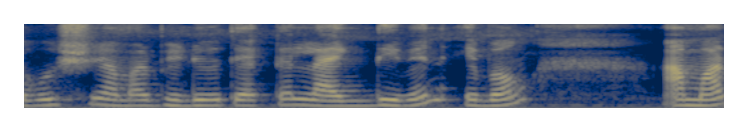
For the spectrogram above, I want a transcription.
অবশ্যই আমার ভিডিওতে একটা লাইক দিবেন এবং আমার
